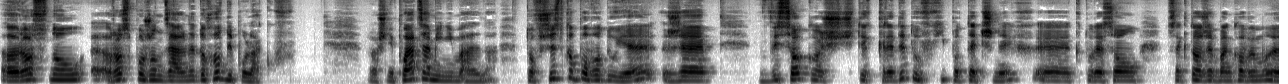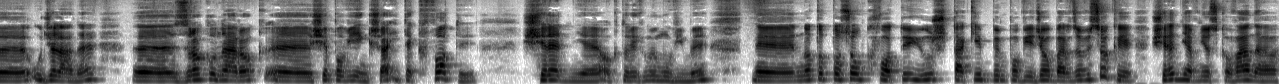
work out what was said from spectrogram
rosną rozporządzalne dochody Polaków. Rośnie płaca minimalna. To wszystko powoduje, że wysokość tych kredytów hipotecznych, e, które są w sektorze bankowym e, udzielane, e, z roku na rok się powiększa i te kwoty, średnie, o których my mówimy, no to to są kwoty już takie, bym powiedział, bardzo wysokie. Średnia wnioskowana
